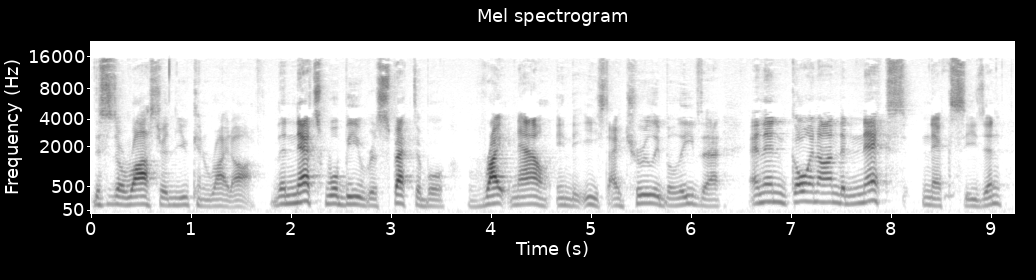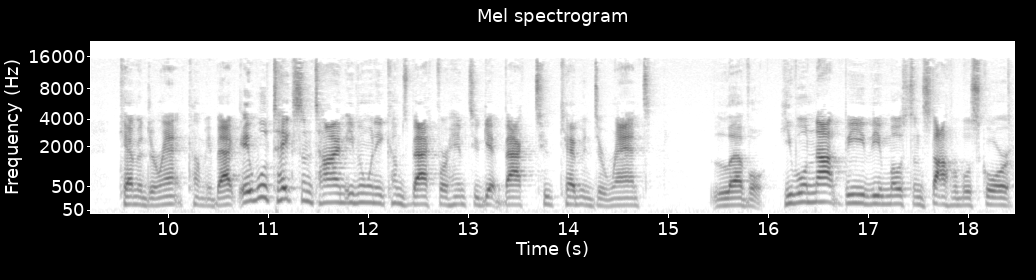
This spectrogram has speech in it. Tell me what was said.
this is a roster that you can write off. The Nets will be respectable right now in the East. I truly believe that. And then going on to next next season, Kevin Durant coming back. It will take some time even when he comes back for him to get back to Kevin Durant level. He will not be the most unstoppable scorer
